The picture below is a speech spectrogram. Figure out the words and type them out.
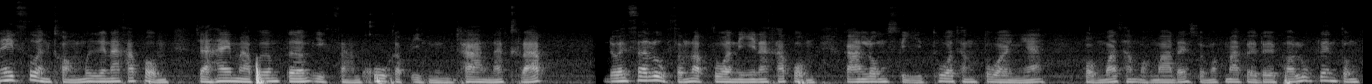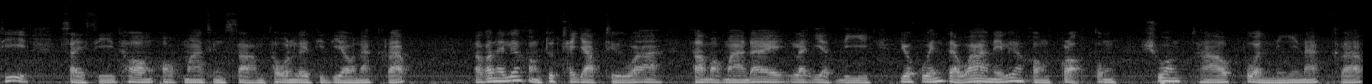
ในส่วนของมือนะครับผมจะให้มาเพิ่มเติมอีก 3 คู่กับอีกหนึ่งข้างนะครับ โดยสรุปสำหรับตัวนี้นะครับผมการลงสีทั่วทั้งตัวอย่างเงี้ยผมว่าทำออกมาได้สวยมากๆเลยโดยเฉพาะลูกเล่นตรงที่ใส่สีทองออกมาถึง 3 โทนเลยทีเดียวนะครับ แล้วก็ในเรื่องของจุดขยับถือว่า ทำออกมาได้ละเอียดดี ยกเว้นแต่ว่าในเรื่องของเกราะตรงช่วงเท้าส่วนนี้นะครับ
